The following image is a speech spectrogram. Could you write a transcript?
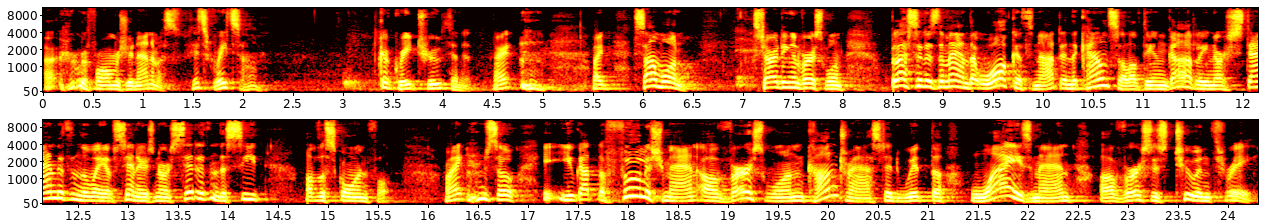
uh, Reformers Unanimous. It's a great psalm. It's got great truth in it, right? right? Psalm 1, starting in verse 1. Blessed is the man that walketh not in the counsel of the ungodly, nor standeth in the way of sinners, nor sitteth in the seat of the scornful. Right? So you've got the foolish man of verse 1 contrasted with the wise man of verses 2 and 3.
